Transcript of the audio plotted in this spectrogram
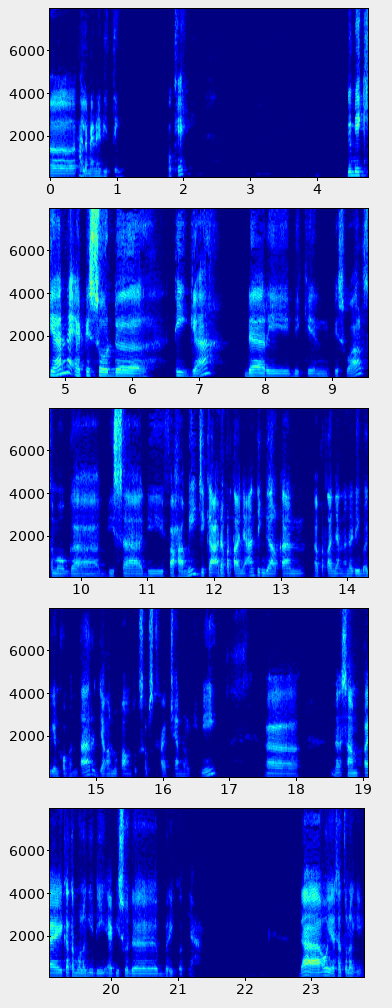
uh, elemen editing. Oke? Okay? Demikian episode tiga dari bikin visual. Semoga bisa difahami. Jika ada pertanyaan, tinggalkan uh, pertanyaan Anda di bagian komentar. Jangan lupa untuk subscribe channel ini. Uh, sampai ketemu lagi di episode berikutnya. Dah, oh ya satu lagi.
